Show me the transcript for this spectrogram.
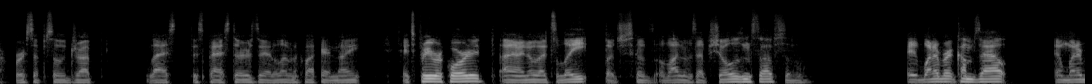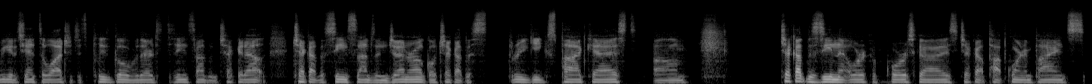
Our first episode dropped last this past Thursday at 11 o'clock at night. It's pre-recorded. I know that's late, but just because a lot of us have shows and stuff, so whenever it comes out and whenever you get a chance to watch it, just please go over there to the Scene Snobs and check it out. Check out the Scene Snobs in general. Go check out the Three Geeks podcast. Um, check out the Z Network, of course, guys. Check out Popcorn and Pints.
